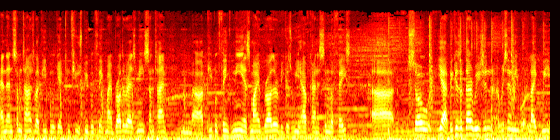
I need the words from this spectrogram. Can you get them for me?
And then sometimes like people get confused. People think my brother as me. Sometimes mm, uh, people think me as my brother because we have kind of similar face. Uh, so yeah because of that reason uh, recently like we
